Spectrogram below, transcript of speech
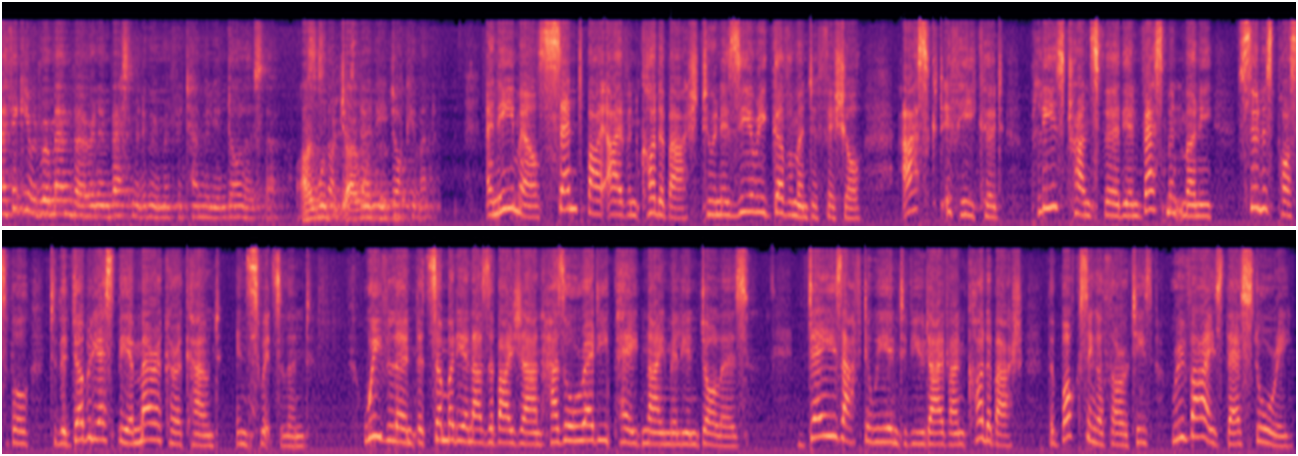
I think you would remember an investment agreement for $10 million, though. This I would, not just I would, any document. An email sent by Ivan Khodabakhsh to an Azeri government official asked if he could please transfer the investment money soon as possible to the WSB America account in Switzerland. We've learned that somebody in Azerbaijan has already paid $9 million. Days after we interviewed Ivan Khodabakhsh, the boxing authorities revised their story.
